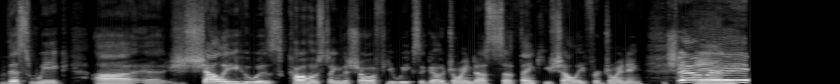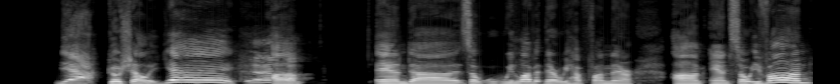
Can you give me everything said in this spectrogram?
this week. Uh, uh, Shelly, who was co-hosting the show a few weeks ago, joined us. So thank you, Shelly, for joining. Shelly! Yeah, go Shelly! Yay! yeah. Um, and uh, so we love it there. We have fun there. Um, and so Ivan,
